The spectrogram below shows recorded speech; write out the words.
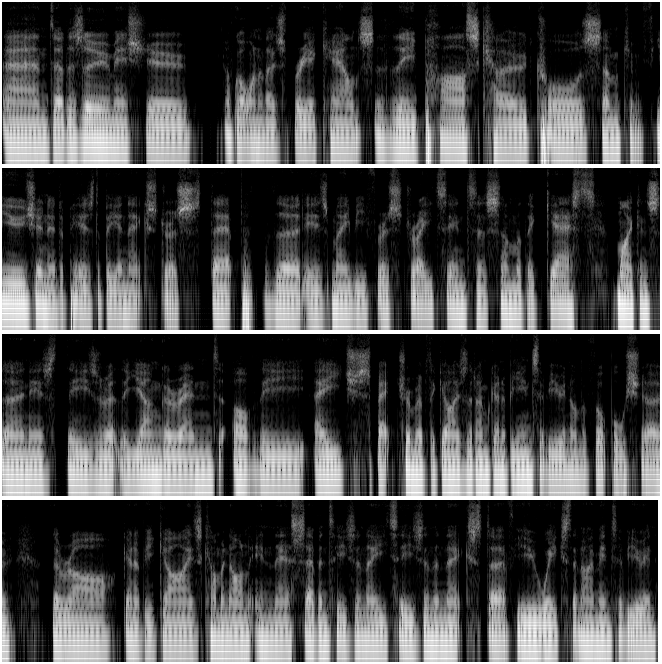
And uh, the Zoom issue I've got one of those free accounts. The passcode caused some confusion. It appears to be an extra step that is maybe frustrating to some of the guests. My concern is these are at the younger end of the age spectrum of the guys that I'm going to be interviewing on the football show. There are going to be guys coming on in their 70s and 80s in the next uh, few weeks that I'm interviewing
